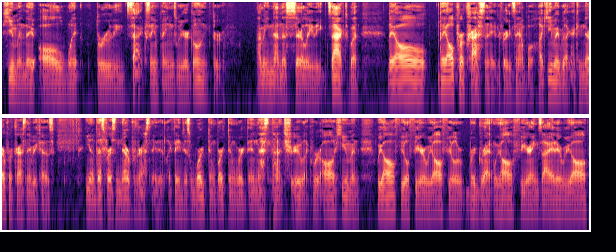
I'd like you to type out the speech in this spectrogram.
human. They all went through the exact same things we are going through. I mean, not necessarily the exact, but they all they all procrastinated. For example, like you may be like, I can never procrastinate because you know, this person never procrastinated. Like they just worked and worked and worked, and that's not true. Like we're all human. We all feel fear. We all feel regret. We all fear anxiety. We all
